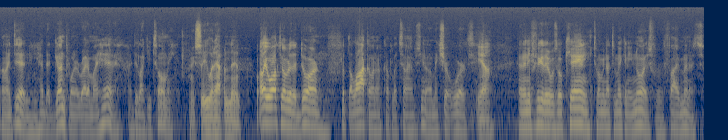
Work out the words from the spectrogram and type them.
Well, I did, and he had that gun pointed right at my head. I did like he told me. I see. What happened then? Well, he walked over to the door and flipped the lock on it a couple of times, you know, make sure it worked. Yeah. And then he figured it was okay, and he told me not to make any noise for five minutes.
